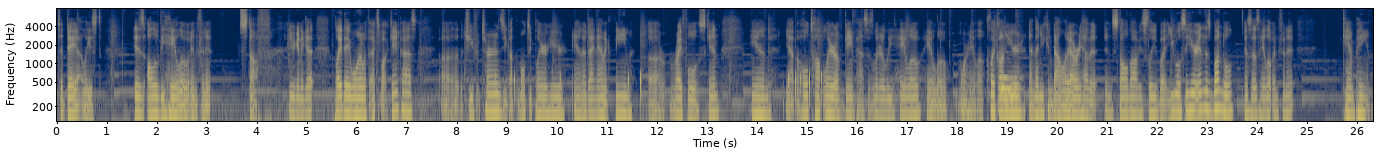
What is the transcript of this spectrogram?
today at least, is all of the Halo Infinite stuff. You're going to get play day one with Xbox Game Pass, uh, the Chief Returns, you got the multiplayer here, and a dynamic theme uh, rifle skin. And yeah, the whole top layer of Game Pass is literally Halo, Halo, more Halo. Click on here, and then you can download it. I already have it installed, obviously, but you will see here in this bundle, it says Halo Infinite campaign.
